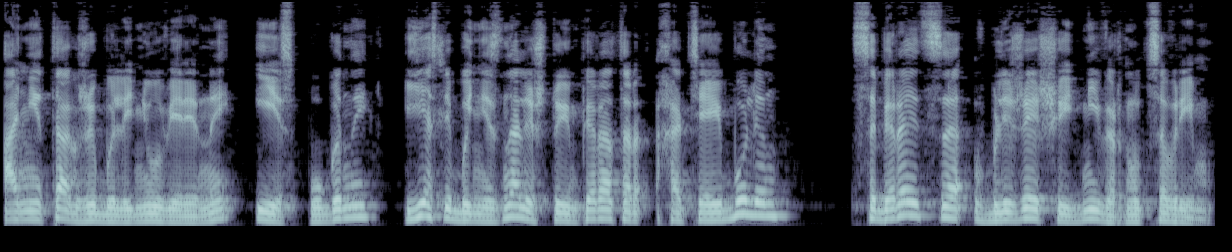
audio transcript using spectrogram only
Они также были неуверены и испуганы, если бы не знали, что император, хотя и болен, собирается в ближайшие дни вернуться в Рим.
